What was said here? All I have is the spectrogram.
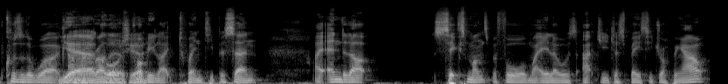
because of the work. Yeah, and my brother course, was yeah. probably like twenty percent. I ended up six months before my A levels actually just basically dropping out.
